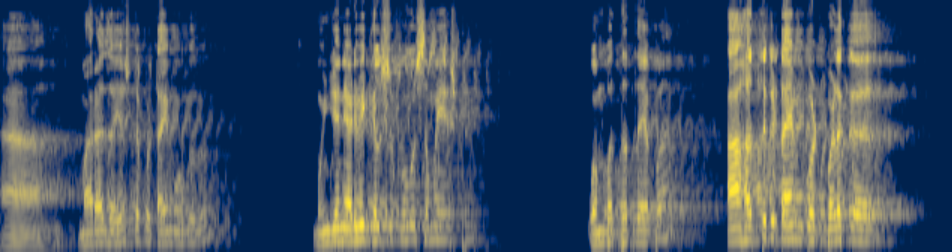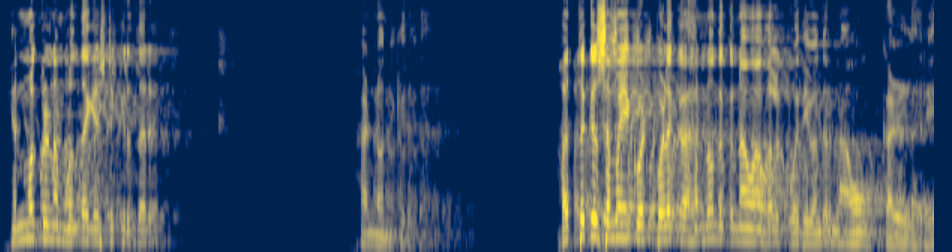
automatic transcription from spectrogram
ಆ, ಮಹಾರಾಜ, ಎಷ್ಟಪ್ಪ ಟೈಮ್ ಹೋಗೋದು? ಮುಂಜಾನೆ ಅಡವಿ ಕೆಲ್ಸಕ್ಕೆ ಹೋಗೋ ಸಮಯ ಎಷ್ಟು ಒಂಬತ್ತು ಹತ್ತಯ್ಯಪ್ಪ ಆ ಹತ್ತಕ್ಕೆ ಟೈಮ್ ಕೊಟ್ಟು ಬಳಕ ಹೆಣ್ಮಕ್ಳು ನಮ್ಮ ಹೊಲದಾಗ ಎಷ್ಟಕ್ಕೆ ಇರ್ತಾರೆ ಹನ್ನೊಂದಕ್ಕೆ ಇರ್ತಾರೆ ಹತ್ತಕ್ಕೆ ಸಮಯ ಕೊಟ್ಟು ಬಳಕ ಹನ್ನೊಂದಕ್ಕೆ ನಾವು ಆ ಹೊಲಕ್ಕೆ ಹೋದೀವಿ ಅಂದ್ರೆ ನಾವು ಕಳ್ಳರೇ.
